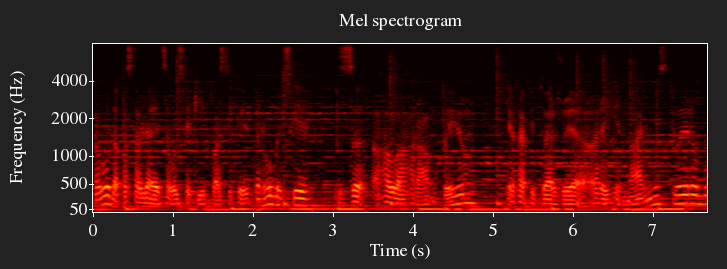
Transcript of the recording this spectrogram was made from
Колода поставляється ось такій пластиковій коробочці з голограмкою, яка підтверджує оригінальність виробу.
